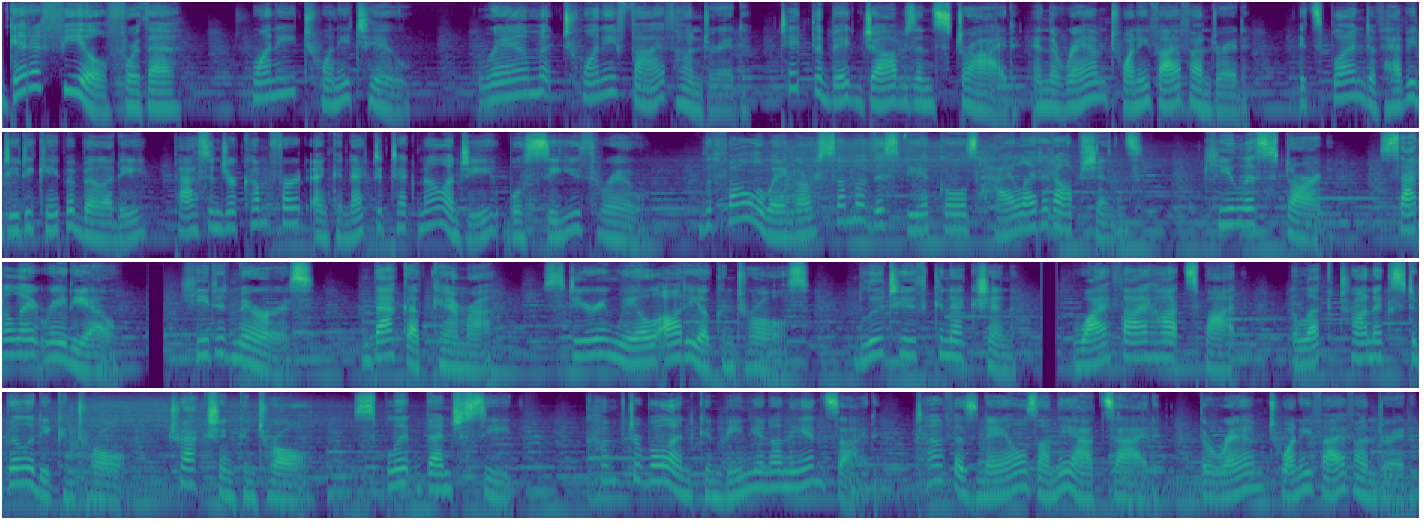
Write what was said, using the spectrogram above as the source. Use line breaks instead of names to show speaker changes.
Get a feel for the 2022 Ram 2500. Take the big jobs in stride in the Ram 2500. Its blend of heavy-duty capability, passenger comfort, and connected technology will see you through. The following are some of this vehicle's highlighted options. Keyless start, satellite radio, heated mirrors, backup camera, steering wheel audio controls, Bluetooth connection, Wi-Fi hotspot, electronic stability control, traction control, split bench seat, comfortable and convenient on the inside, tough as nails on the outside. The Ram 2500.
